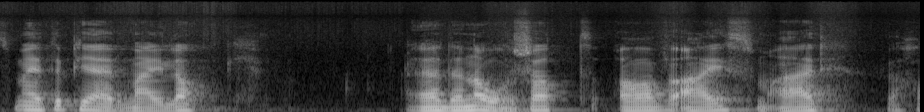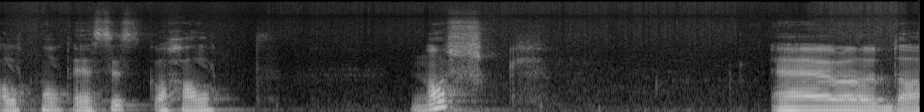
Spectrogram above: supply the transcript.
som heter Pierre Meilak. Eh, den er oversatt av ei som er halvt maltesisk og halvt norsk. Eh, da,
